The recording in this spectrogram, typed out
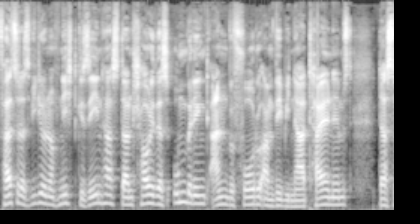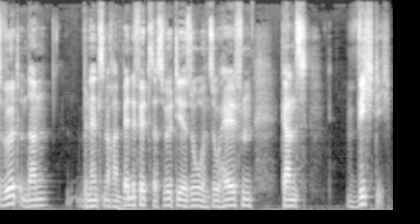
Falls du das Video noch nicht gesehen hast, dann schau dir das unbedingt an, bevor du am Webinar teilnimmst. Das wird, und dann benennst du noch ein Benefit, das wird dir so und so helfen. Ganz wichtig.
